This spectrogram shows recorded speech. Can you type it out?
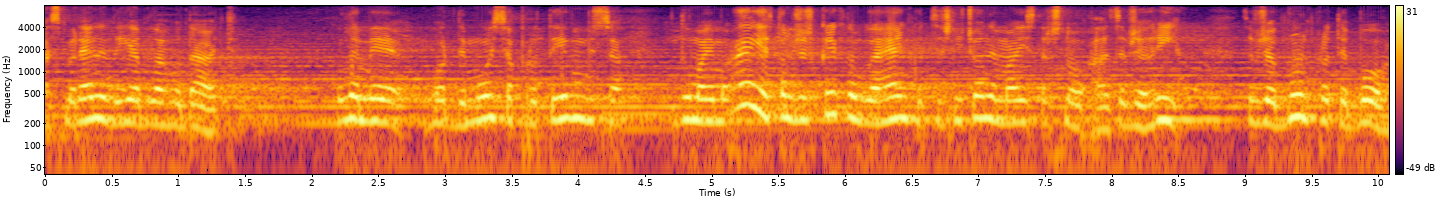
а смирений дає благодать. Коли ми гордимося, противимося, думаємо, а я там вже ж крикнув легенько, це ж нічого немає страшного, але це вже гріх, це вже бунт проти Бога.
